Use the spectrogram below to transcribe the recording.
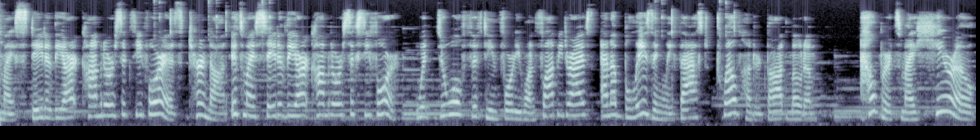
My state of the art Commodore 64 is turned on. It's my state of the art Commodore 64 with dual 1541 floppy drives and a blazingly fast 1200 baud modem. Albert's my hero.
